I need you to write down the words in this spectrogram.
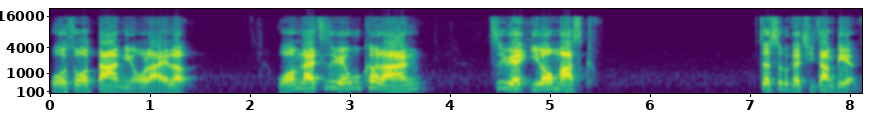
我说大牛来了，我们来支援乌克兰，支援 Elon Musk，这是不是个起涨点？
